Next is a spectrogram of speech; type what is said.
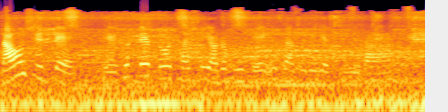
나오실 때, 예, 그때 또 다시 여러분께 인사드리겠습니다.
